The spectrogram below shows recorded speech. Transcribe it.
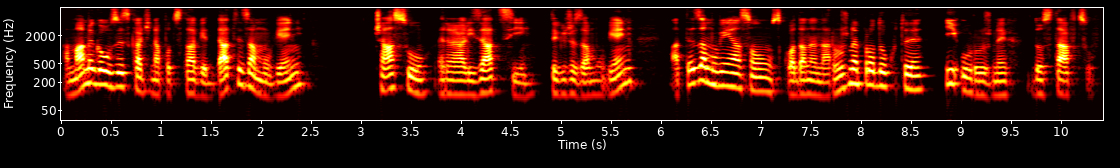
a mamy go uzyskać na podstawie daty zamówień, czasu realizacji tychże zamówień, a te zamówienia są składane na różne produkty i u różnych dostawców.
